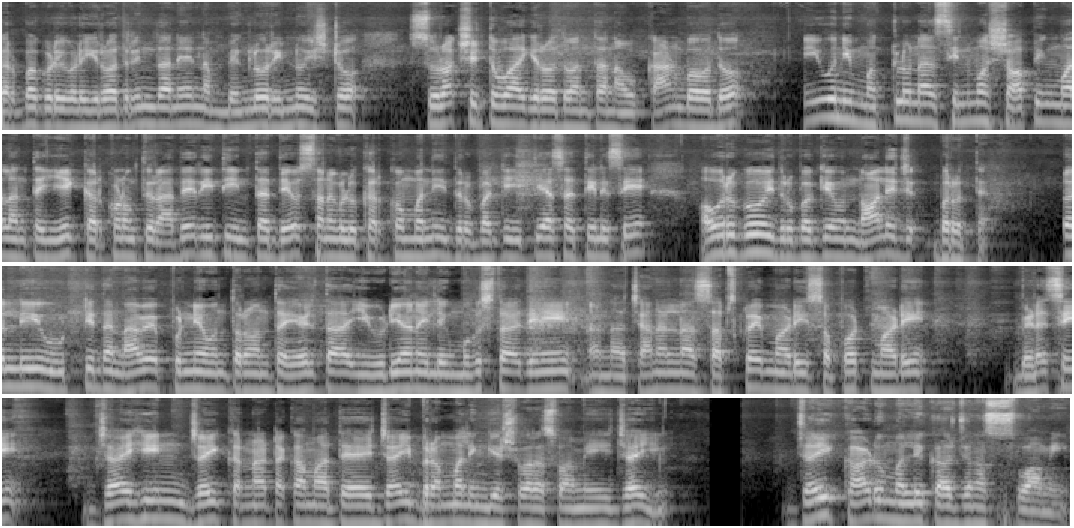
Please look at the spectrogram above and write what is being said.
ಗರ್ಭಗುಡಿಗಳು ಇರೋದ್ರಿಂದನೇ ನಮ್ಮ ಬೆಂಗಳೂರು ಇನ್ನೂ ಇಷ್ಟು ಸುರಕ್ಷಿತವಾಗಿರೋದು ಅಂತ ನಾವು ಕಾಣ್ಬೋದು. ನೀವು ನಿಮ್ಮ ಮಕ್ಕಳನ್ನ ಸಿನಿಮಾ ಶಾಪಿಂಗ್ ಮಾಲ್ ಅಂತ ಹೇಗೆ ಕರ್ಕೊಂಡು ಹೋಗ್ತೀರೋ ಅದೇ ರೀತಿ ಇಂಥ ದೇವಸ್ಥಾನಗಳು ಕರ್ಕೊಂಬನ್ನಿ ಇದ್ರ ಬಗ್ಗೆ ಇತಿಹಾಸ ತಿಳಿಸಿ, ಅವ್ರಿಗೂ ಇದ್ರ ಬಗ್ಗೆ ಒಂದು ನಾಲೆಜ್ ಬರುತ್ತೆ. ಅಲ್ಲಿ ಹುಟ್ಟಿದ ನಾವೇ ಪುಣ್ಯವಂತರು ಅಂತ ಹೇಳ್ತಾ ಈ ವಿಡಿಯೋನ ಇಲ್ಲಿಗೆ ಮುಗಿಸ್ತಾ ಇದ್ದೀನಿ. ನನ್ನ ಚಾನಲ್ನ ಸಬ್ಸ್ಕ್ರೈಬ್ ಮಾಡಿ ಸಪೋರ್ಟ್ ಮಾಡಿ, ಬೆಳೆಸಿ. ಜೈ ಹಿಂದ್ ಜೈ ಕರ್ನಾಟಕ ಮಾತೆ ಜೈ ಬ್ರಹ್ಮಲಿಂಗೇಶ್ವರ ಸ್ವಾಮಿ ಜೈ ಜೈ ಕಾಡು ಮಲ್ಲಿಕಾರ್ಜುನ ಸ್ವಾಮಿ.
